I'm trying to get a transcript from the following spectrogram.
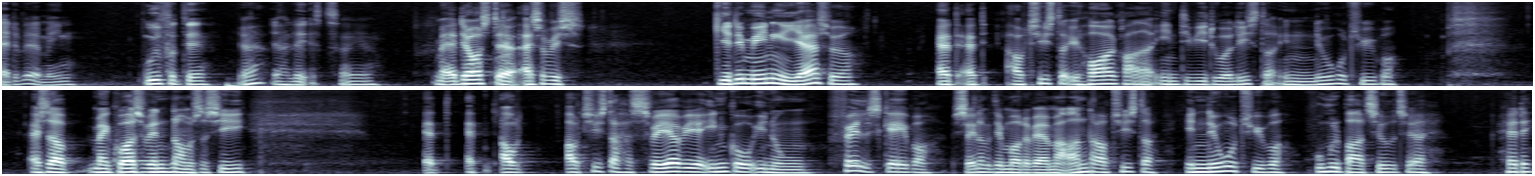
det vil jeg mene. Ud fra det, Ja. jeg har læst, så ja. Men er det også der, Ja. altså hvis, giver det mening i jeres ører, at, at autister i højere grad er individualister end neurotyper? Altså, man kunne også vente om at så sige, at, at au- autister har sværere ved at indgå i nogle fællesskaber, selvom det måtte være med andre autister, end neurotyper umiddelbart ser ud til at have det.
